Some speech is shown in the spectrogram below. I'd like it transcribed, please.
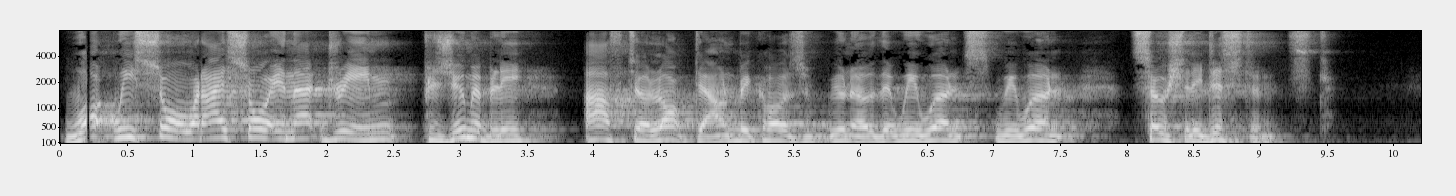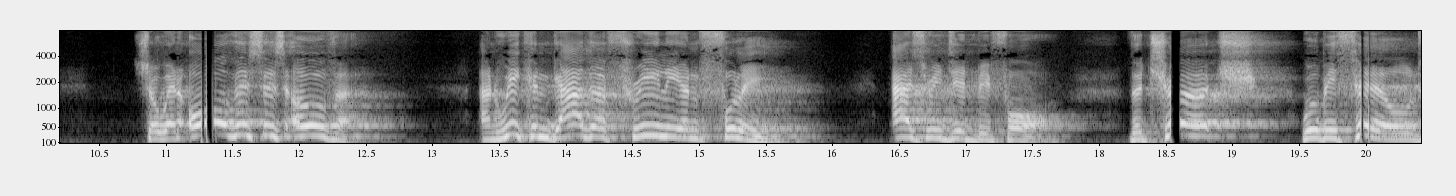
what we saw, what I saw in that dream, presumably after lockdown, because, you know, that we weren't, we weren't socially distanced. So when all this is over and we can gather freely and fully as we did before, the church will be filled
